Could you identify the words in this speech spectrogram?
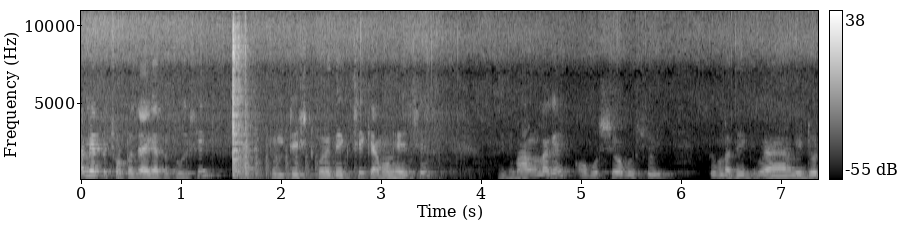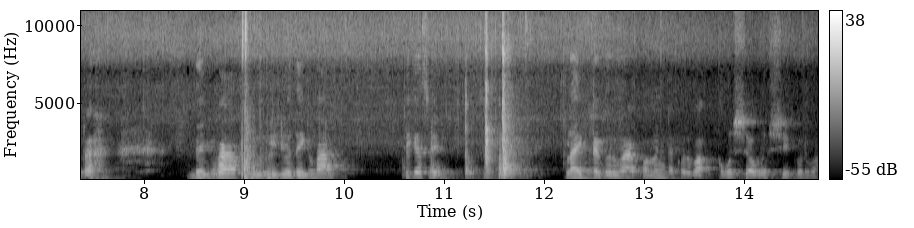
আমি একটা ছোট জায়গাতে তুলছি, তুল টেস্ট করে দেখছি কেমন হয়েছে। যদি ভালো লাগে, অবশ্যই অবশ্যই তোমরা দেখবা ভিডিওটা দেখবা ফুল ভিডিও দেখবা। ঠিক আছে? লাইকটা করবা কমেন্টটা করবা, অবশ্যই অবশ্যই করবা।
